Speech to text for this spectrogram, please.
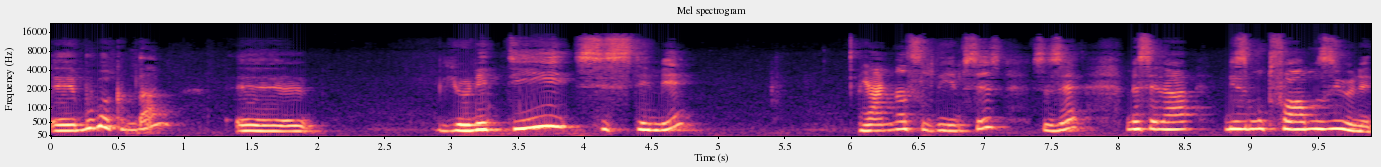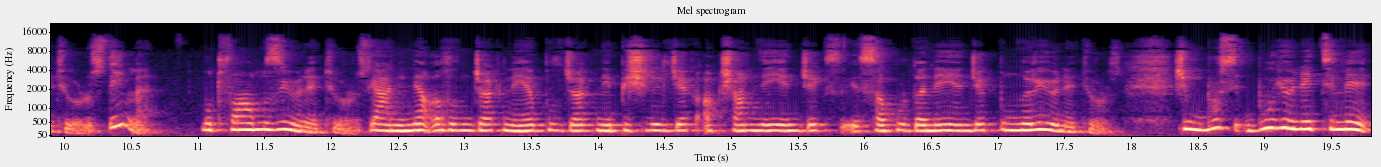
E, bu bakımdan e, yönettiği sistemi yani nasıl diyeyim siz size mesela biz mutfağımızı yönetiyoruz değil mi? Mutfağımızı yönetiyoruz. Yani ne alınacak, ne yapılacak, ne pişirilecek, akşam ne yenecek, e, sahurda ne yenecek bunları yönetiyoruz. Şimdi bu, bu yönetimi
